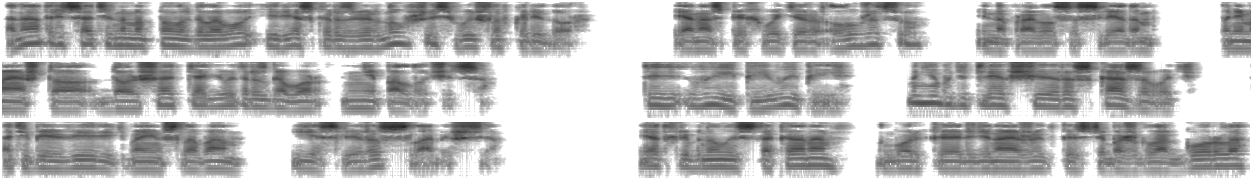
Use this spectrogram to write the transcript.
Она отрицательно мотнула головой и, резко развернувшись, вышла в коридор. Я наспех вытер лужицу и направился следом, понимая, что дольше оттягивать разговор не получится. — Ты выпей, выпей. Мне будет легче рассказывать, а тебе верить моим словам, если расслабишься. Я отхлебнул из стакана, горькая ледяная жидкость обожгла горло,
